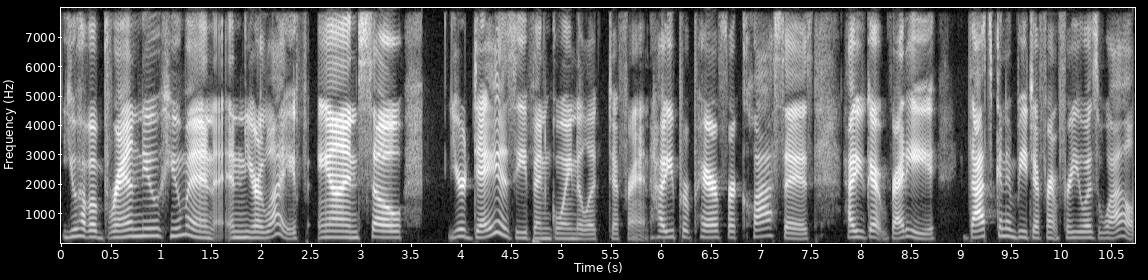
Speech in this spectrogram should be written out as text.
you have a brand new human in your life. And so your day is even going to look different. How you prepare for classes, how you get ready, that's going to be different for you as well.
